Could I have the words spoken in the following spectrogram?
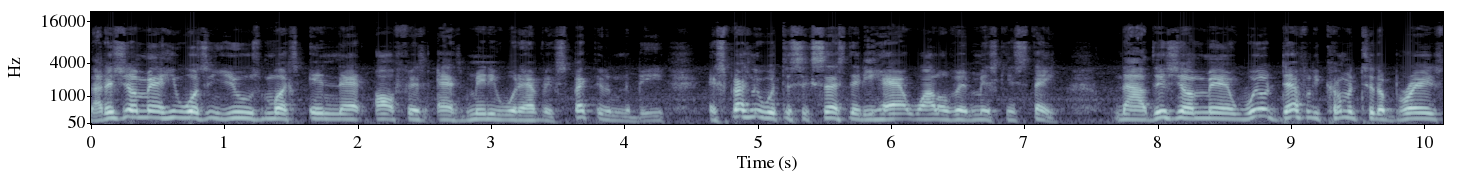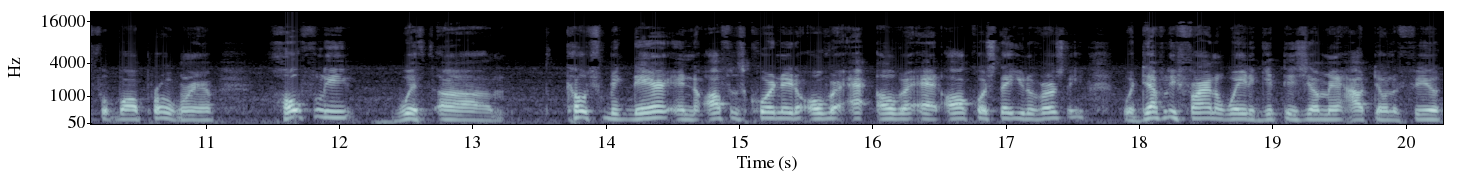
Now, this young man, he wasn't used much in that offense as many would have expected him to be, especially with the success that he had while over at Michigan State. Now, this young man will definitely come into the Braves football program, hopefully with um, Coach McNair and the office coordinator over at over at Alcorn State University will definitely find a way to get this young man out there on the field,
